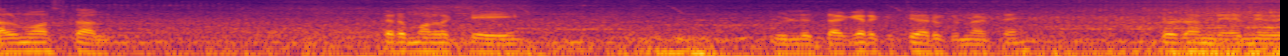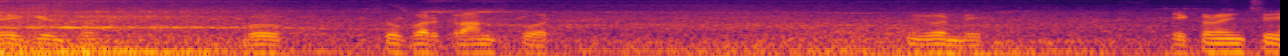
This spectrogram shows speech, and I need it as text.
ఆల్మోస్ట్ ఆల్ తిరుమలకి వీళ్ళు దగ్గరికి చేరుకున్నట్టే. చూడండి ఎన్ని వెహికల్స్. ఓ సూపర్ ట్రాన్స్పోర్ట్. ఇదిగోండి. ఇక్కడ నుంచి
